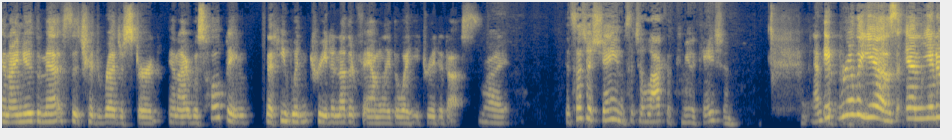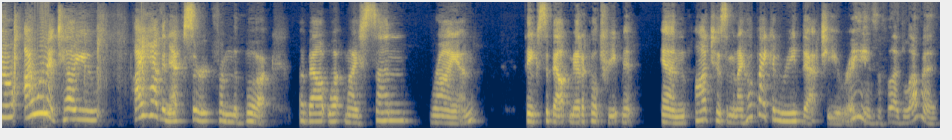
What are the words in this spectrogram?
and I knew the message had registered, and I was hoping that he wouldn't treat another family the way he treated us. Right. It's such a shame, such a lack of communication. It really is. And, you know, I want to tell you, I have an excerpt from the book about what my son, Ryan, thinks about medical treatment and autism. And I hope I can read that to you, right? Please, I'd love it.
